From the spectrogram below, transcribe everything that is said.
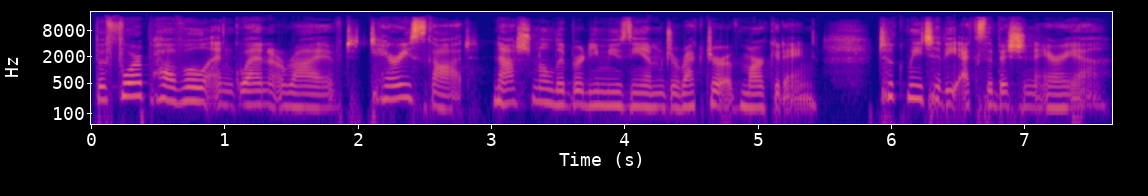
Before Pavel and Gwen arrived, Terry Scott, National Liberty Museum Director of Marketing, took me to the exhibition area.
